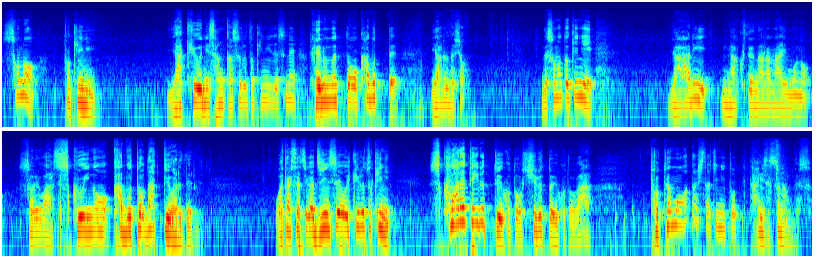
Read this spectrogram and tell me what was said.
その時に野球に参加する時にですねヘルメットをかぶってやるでしょでその時にやはりなくてならないものそれは救いの兜だって言われてる。私たちが人生を生きる時に救われているということを知るということがとても私たちにとって大切なんです。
